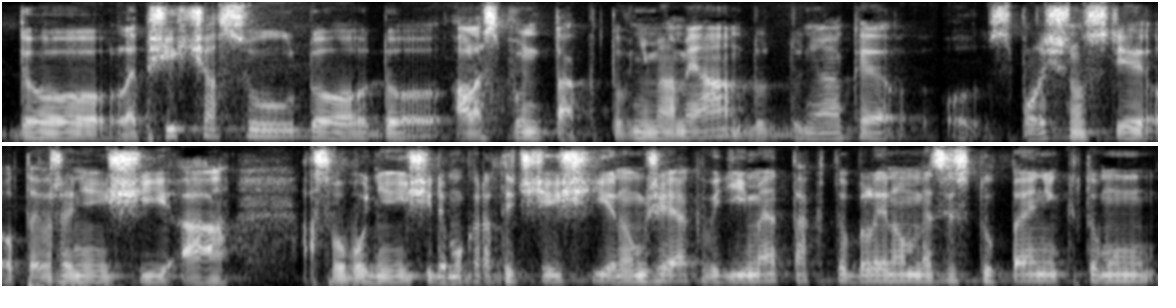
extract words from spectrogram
do lepších časů, do, do, alespoň tak to vnímám já, do, do nějaké společnosti otevřenější a, a svobodnější, demokratičtější, jenomže jak vidíme, tak to byl jenom mezistupeň k tomu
